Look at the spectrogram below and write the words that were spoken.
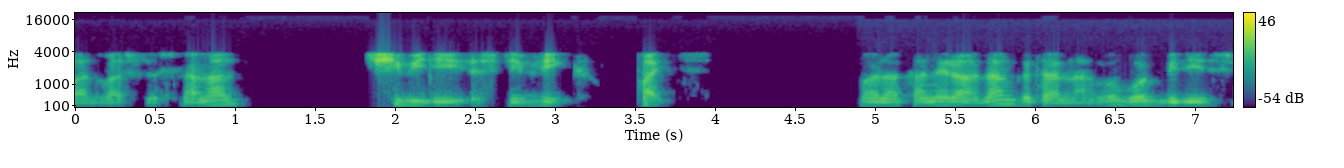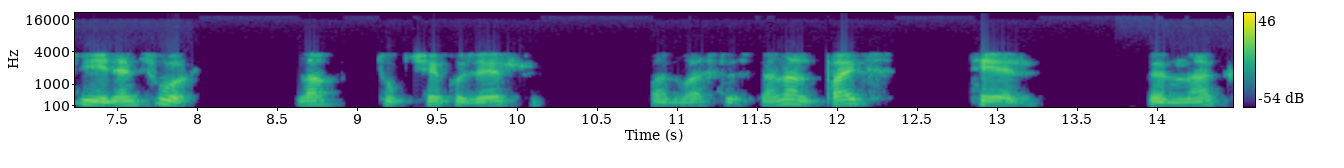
բադվաստը ստանալ չի պիտի ստիվիկ բայց բարակաները ադան կդառնան որ պիտի սվի իրենց որ լավ դուք չեք ուզեր պատվաստը ստանալ, բայց թեր կրնակ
